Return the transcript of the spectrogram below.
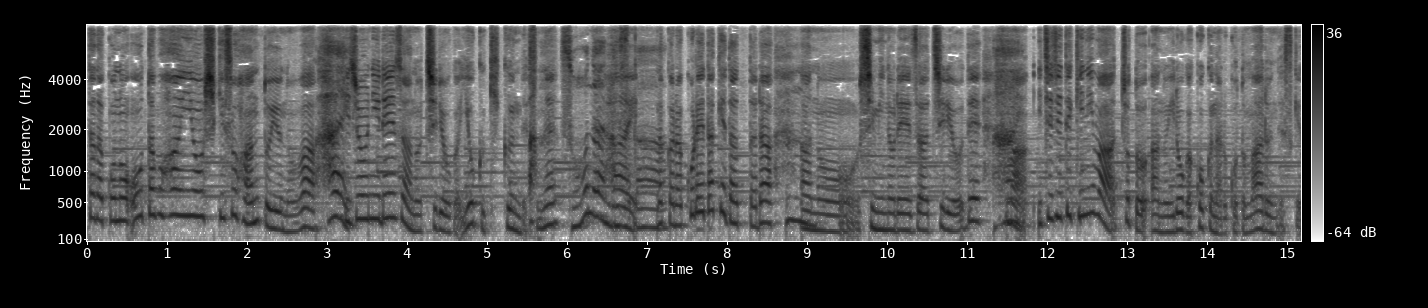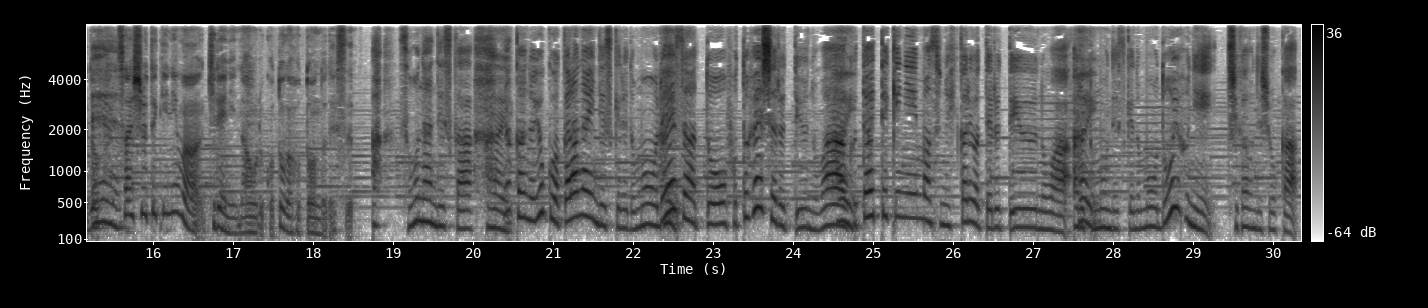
ただこのオータボ汎用色素斑というのは非常にレーザーの治療がよく効くんですね。そうなんですか、はい、だからこれだけだったら、うん、あのシミのレーザー治療で、はい、まあ一時的にはちょっとあの色が濃くなることもあるんですけど、えー、最終的には綺麗に治ることがほとんどです。あ、そうなんですか。はい、なんかあのよくわからないんですけれども、レーザーとフォトフェイシャルっていうのは、具体的にまあその光を当てるっていうのはあると思うんですけども、はい、どういうふうに違うんでしょうか、は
